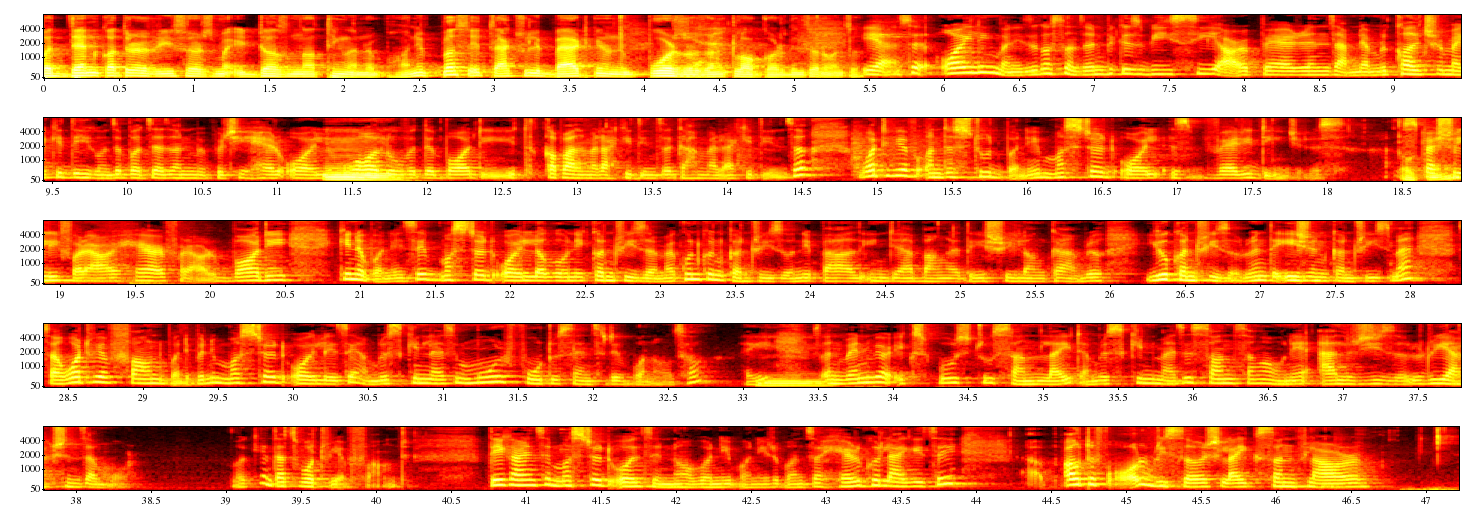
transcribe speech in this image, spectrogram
बट देन कतिवटा रिसर्चमा इट डज नथिङ भनेर भन्यो। प्लस इट्स एक्चुली ब्याड किनभने पोर्सहरू झन् क्लक गरिदिन्छ भन्छ या सो ओइलिङ भने चाहिँ कस्तो हुन्छ भने because we see our parents हामीले हाम्रो कल्चरमा के देखेको हुन्छ बच्चा जन्मेपछि hair oil all over the body कपालमा राखिदिन्छ घाममा राखिदिन्छ। वाट यु हेभ अन्डरस्टुड भने mustard oil is very dangerous specially for our hair for our body किनभने चाहिँ मस्टर्ड ओइल लगाउने कन्ट्रिजहरूमा कुन कुन कन्ट्रिज हो? नेपाल इन्डिया बङ्गलादेश श्रीलङ्का हाम्रो यो कन्ट्रिजहरू नि त Asian कन्ट्रिजमा so what we have found भने पनि मस्टर्ड ओइलले चाहिँ हाम्रो स्किनलाई चाहिँ मोर फोटो सेन्सिटिभ बनाउँछ है। अनि when we are expose to sunlight हाम्रो स्किनमा चाहिँ सनसँग हुने एलर्जिजहरू reactions are more okay that's what we have found त्यही कारण चाहिँ मस्टर्ड ओइल चाहिँ नगर्ने भनेर भन्छ। हेयरको लागि चाहिँ out of all research like sunflower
